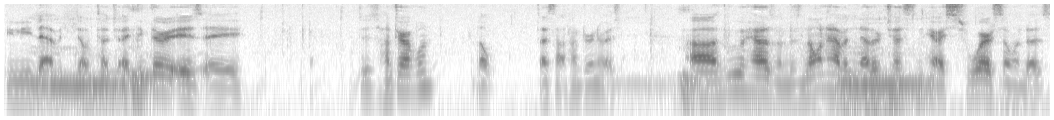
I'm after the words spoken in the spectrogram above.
You need to have a silk touch. I think there is a. Does Hunter have one? Nope, that's not Hunter. Anyways, uh, who has one? Does no one have another chest in here? I swear someone does.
